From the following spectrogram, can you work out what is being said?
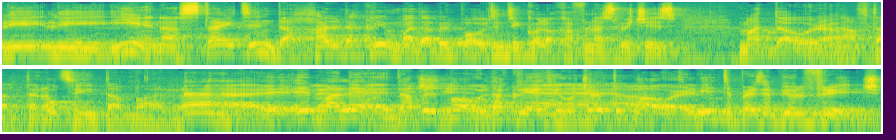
li jiena stajt indaħħal dak li huma double poles. Inti jkollok ħafna switches. mad-dawra. Naf tal-terrazzin ta' barra. Eħe, imma le, double pole, dak li qed jieħu ċertu power li inti pereżempju l-fridge,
